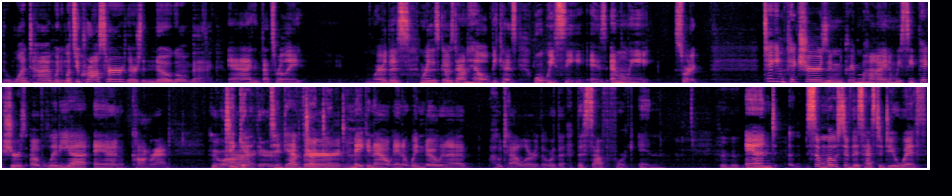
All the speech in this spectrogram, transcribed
the one time when once you cross her, there's no going back. Yeah, I think that's really where this where this goes downhill because what we see is Emily sort of taking pictures and creeping behind, and we see pictures of Lydia and Conrad, who are Together. together, Dun, dun, dun. making out in a window in a hotel or the or the, the South Fork Inn. Mhm. And uh, so most of this has to do with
